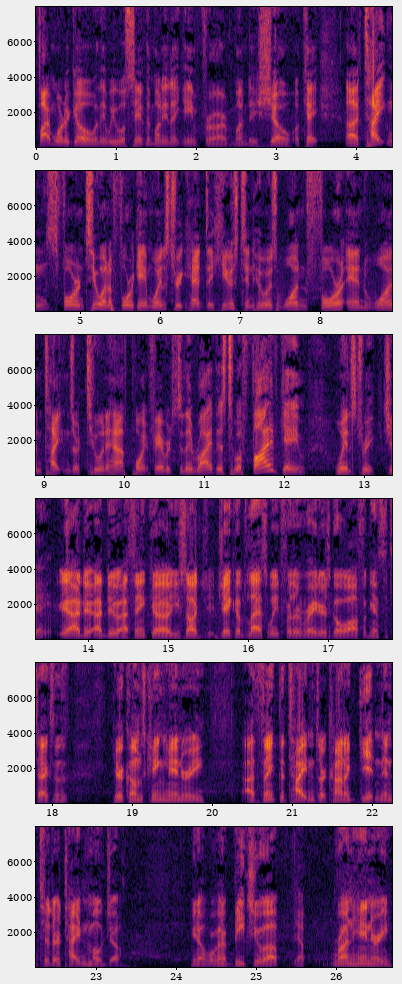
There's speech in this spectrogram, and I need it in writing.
five more to go, and then we will save the Monday night game for our Monday show. Okay, uh, Titans four and two on a four-game win streak head to Houston, who has won four and one. Titans are two and a half point favorites. Do they ride this to a five-game win streak, Jay? Yeah, I do. I do. I think uh, you saw J- Jacobs last week for the Raiders go off against the Texans. Here comes King Henry. I think the Titans are kind of getting into their Titan mojo. You know, we're going to beat you up, Yep. run Henry,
